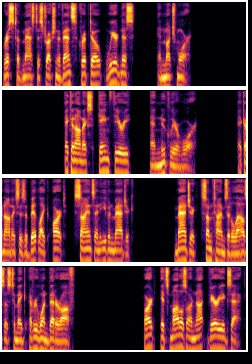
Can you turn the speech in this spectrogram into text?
risks of mass destruction events, crypto, weirdness, and much more. Economics, game theory, and nuclear war. Economics is a bit like art, science, and even magic. Magic, sometimes it allows us to make everyone better off. Art, its models are not very exact.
